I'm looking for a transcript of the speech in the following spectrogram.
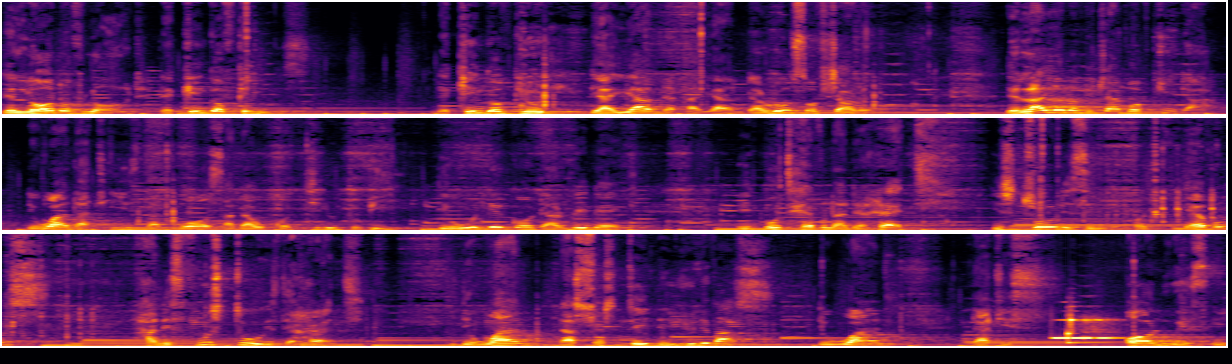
the Lord of Lords, the King of Kings, the King of Glory, the I am that I am, the Rose of Sharon, the Lion of the tribe of Judah, the one that is, that was, and that will continue to be, the only God that reigneth in both heaven and the earth. His throne is in the heavens, and his footstool is the earth. The one that sustains the universe, the one that is always in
